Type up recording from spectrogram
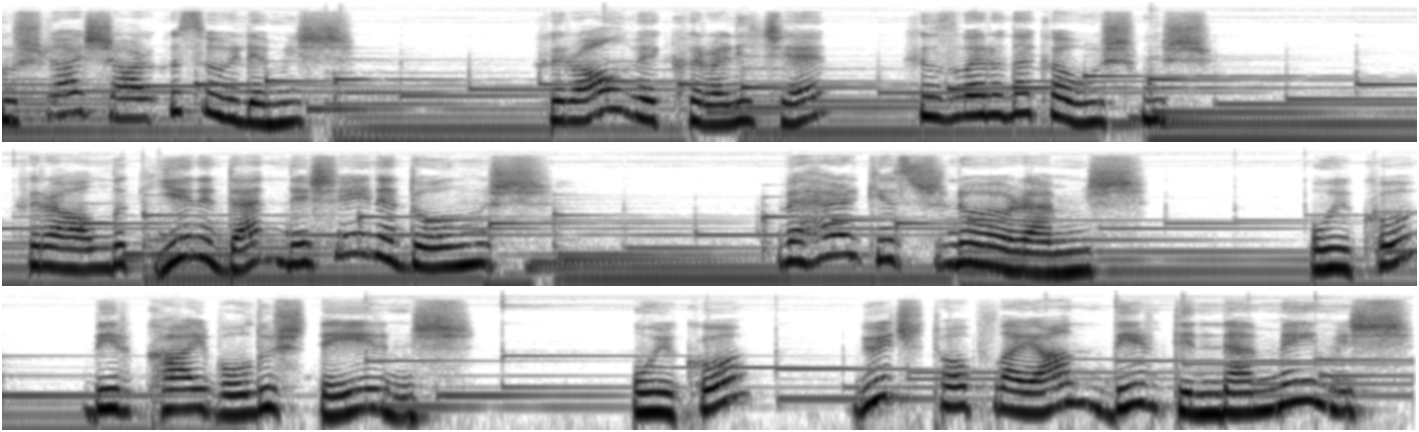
kuşlar şarkı söylemiş. Kral ve kraliçe kızlarına kavuşmuş. Krallık yeniden neşeyle dolmuş. Ve herkes şunu öğrenmiş. Uyku bir kayboluş değilmiş. Uyku güç toplayan bir dinlenmeymiş.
